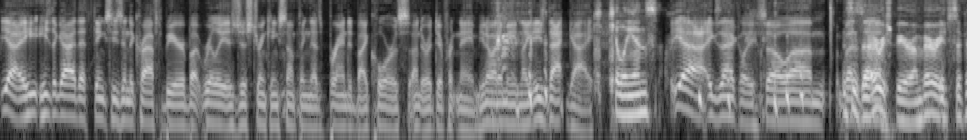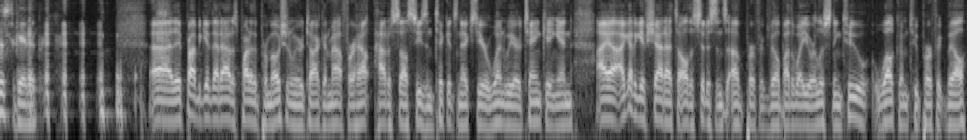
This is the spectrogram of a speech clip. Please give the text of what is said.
Yeah, he, he's the guy that thinks he's into craft beer, but really is just drinking something that's branded by Coors under a different name. You know what I mean? Like he's that guy. Killian's. Yeah, exactly. So um, this but, is uh, Irish beer. I'm very sophisticated. uh, they probably give that out as part of the promotion we were talking about for how, how to sell season tickets next year when we are tanking. And I, uh, I got to give shout out to all the citizens of Perfectville. By the way, you are listening to Welcome to Perfectville.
